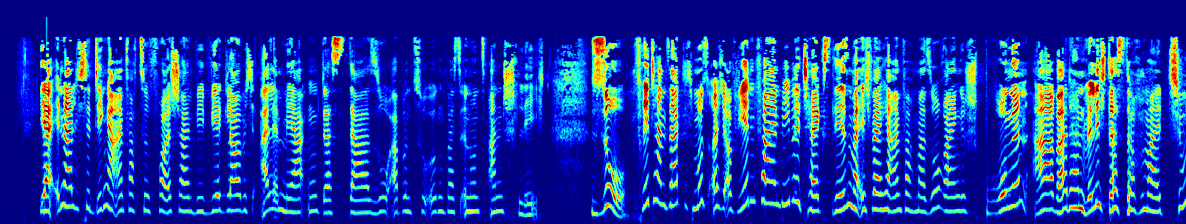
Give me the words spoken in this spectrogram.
ja innerliche Dinge einfach zu Vorschein, wie wir, glaube ich, alle merken, dass da so ab und zu irgendwas in uns anschlägt. So, Friedhelm sagt, ich muss euch auf jeden Fall einen Bibeltext lesen, weil ich wäre hier einfach mal so reingesprungen, aber dann will ich das doch mal tun.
